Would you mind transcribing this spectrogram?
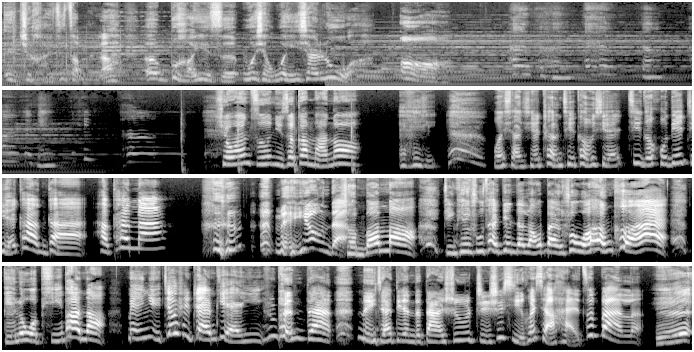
呃，这孩子怎么了？呃，不好意思，我想问一下路啊。哦。小丸子，你在干嘛呢？嘿嘿，我想学成琦同学系个蝴蝶结看看，好看吗？没用的。什么嘛！今天蔬菜店的老板说我很可爱，给了我枇杷呢。美女就是占便宜。笨蛋，那家店的大叔只是喜欢小孩子罢了。诶，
